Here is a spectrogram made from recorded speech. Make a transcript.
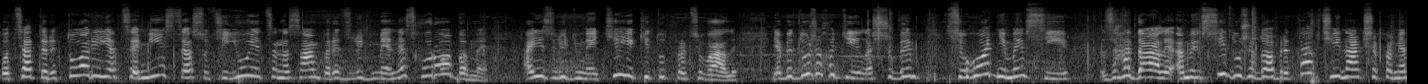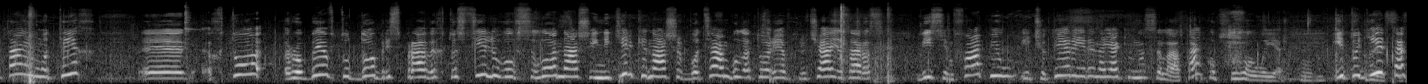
оця територія, це місце асоціюється насамперед з людьми, не з хворобами, а і з людьми, ті, які тут працювали. Я би дуже хотіла, щоб сьогодні ми всі згадали, а ми всі дуже добре так чи інакше пам'ятаємо тих, хто робив тут добрі справи, хто зцілював село наше і не тільки наше, бо ця амбулаторія включає зараз вісім ФАПів і чотири Ірина Яківна села, так обслуговує. І тоді так,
